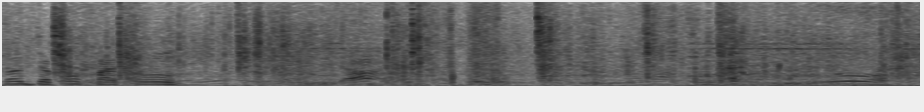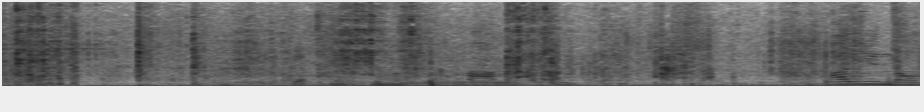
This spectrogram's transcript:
Con cho có phạt tôi Làm làm. Bao nhiêu đâu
